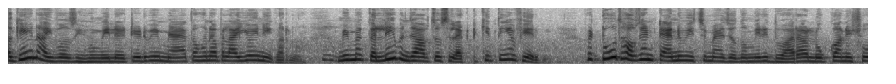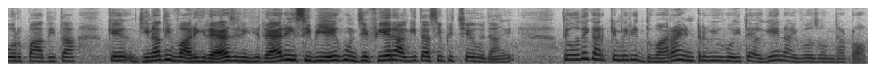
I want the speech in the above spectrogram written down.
ਅਗੇਨ ਆਈ ਵਾਸ ਹਿਊਮਿਲੇਟਿਡ ਵੀ ਮੈਂ ਤਾਂ ਹੁਣ ਅਪਲਾਈ ਹੀ ਨਹੀਂ ਕਰਨਾ। ਵੀ ਮੈਂ ਕੱਲੀ ਪੰਜਾਬ ਚੋਂ ਸਿਲੈਕਟ ਕੀਤੀ ਹਾਂ, ਫਿਰ ਵੀ। ਫਿਰ 2010 ਵਿੱਚ ਮੈਂ ਜਦੋਂ ਮੇਰੀ ਦੁਆਰਾ ਲੋਕਾਂ ਨੇ ਸ਼ੋਰ ਪਾ ਦਿੱਤਾ ਕਿ ਜਿਨ੍ਹਾਂ ਦੀ ਵਾਰੀ ਰਹਿ ਰਹੀ ਰਹਿ ਰਹੀ ਸੀ ਵੀ ਇਹ ਹੁਣ ਜੇ ਫੇਰ ਆ ਗਈ ਤਾਂ ਅਸੀਂ ਪਿੱਛੇ ਹੋ ਜਾਾਂਗੇ। ਤੇ ਉਹਦੇ ਕਰਕੇ ਮੇਰੀ ਦੁਬਾਰਾ ਇੰਟਰਵਿਊ ਹੋਈ ਤੇ again I was on the top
